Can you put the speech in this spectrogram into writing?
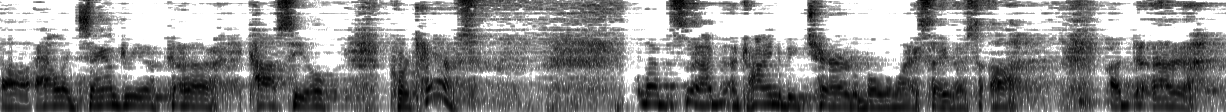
Uh, Alexandria uh, Ocasio Cortez. I'm trying to be charitable when I say this. Uh, uh, uh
